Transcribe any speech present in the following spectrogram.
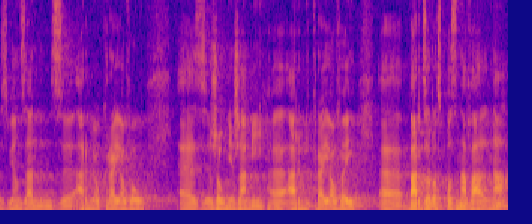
związanym z Armią Krajową, e, z żołnierzami e, Armii Krajowej, e, bardzo rozpoznawalna.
